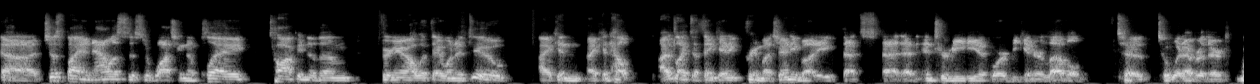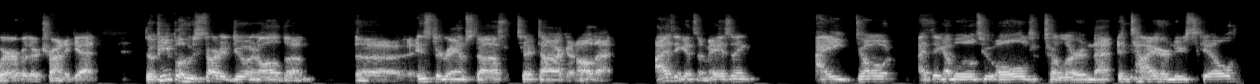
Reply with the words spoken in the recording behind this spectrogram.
uh, just by analysis of watching them play, talking to them, figuring out what they want to do, I can I can help. I'd like to think any pretty much anybody that's at an intermediate or beginner level to to whatever they're wherever they're trying to get. The people who started doing all the the Instagram stuff, TikTok, and all that, I think it's amazing. I don't. I think I'm a little too old to learn that entire new skill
